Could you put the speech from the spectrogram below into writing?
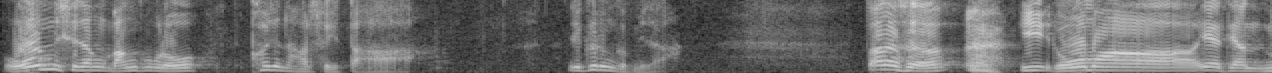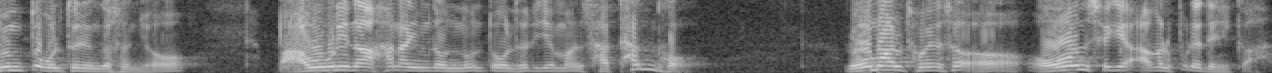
온 세상 만국으로 퍼져나갈 수 있다. 그런 겁니다. 따라서 이 로마에 대한 눈독을 들인 것은요, 바울이나 하나님도 눈독을 들이지만 사탄도 로마를 통해서 온 세계에 악을 뿌려대니까.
